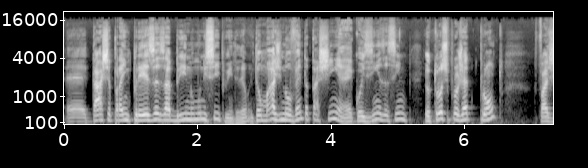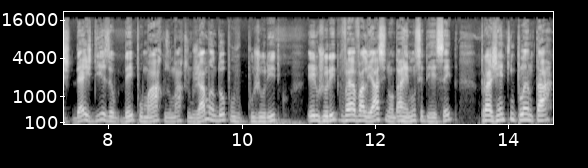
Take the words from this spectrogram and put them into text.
é, taxa para empresas abrir no município, entendeu? Então, mais de 90 taxinhas, é coisinhas assim. Eu trouxe o projeto pronto, faz 10 dias eu dei para o Marcos, o Marcos já mandou para o jurídico, ele, o jurídico vai avaliar se não dá renúncia de receita, para a gente implantar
